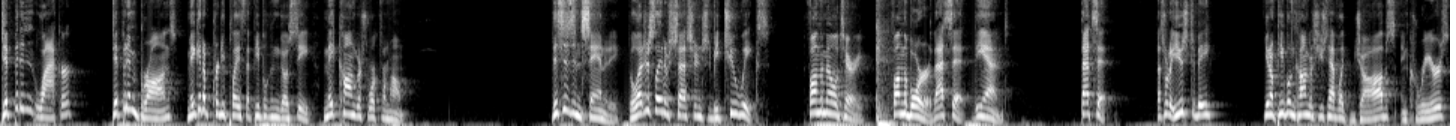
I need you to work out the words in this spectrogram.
dip it in lacquer, dip it in bronze, make it a pretty place that people can go see. Make Congress work from home. This is insanity. The legislative session should be two weeks. Fund the military, fund the border. That's it. The end. That's it. That's what it used to be. You know, people in Congress used to have like jobs and careers.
